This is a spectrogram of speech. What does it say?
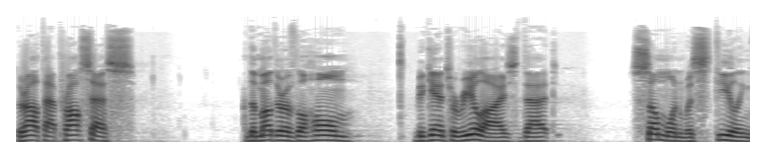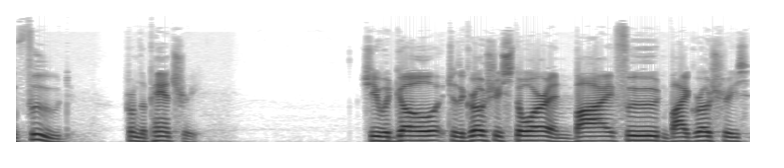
Throughout that process, the mother of the home began to realize that someone was stealing food from the pantry. She would go to the grocery store and buy food and buy groceries.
